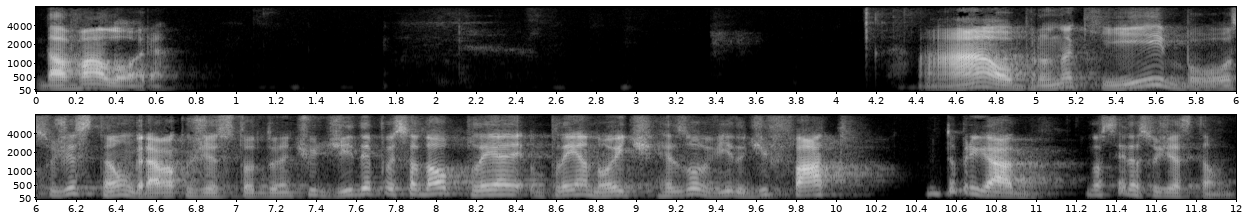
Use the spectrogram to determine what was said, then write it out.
da Valora. Ah, o Bruno aqui, boa sugestão. Grava com o gestor durante o dia e depois só dá o play, o play à noite. Resolvido, de fato. Muito obrigado. Gostei da sugestão.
